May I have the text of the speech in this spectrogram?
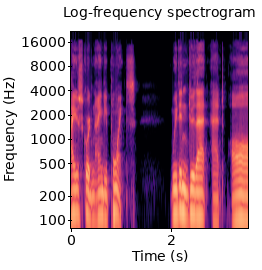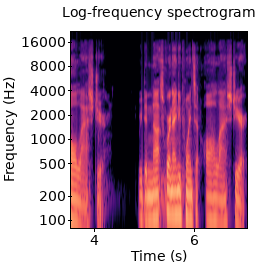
IU scored 90 points. We didn't do that at all last year. We did not score 90 points at all last year.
